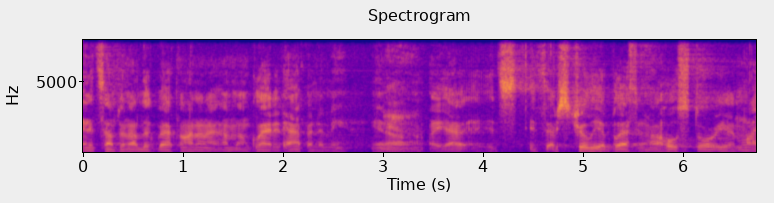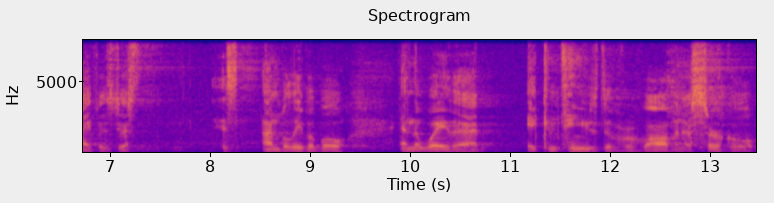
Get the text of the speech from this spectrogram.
and it's something i look back on and I, I'm, I'm glad it happened to me you know? I, I, it's, it's it's truly a blessing. My whole story in life is just it's unbelievable. And the way that it continues to revolve in a circle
